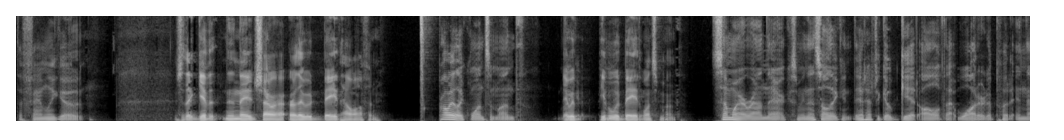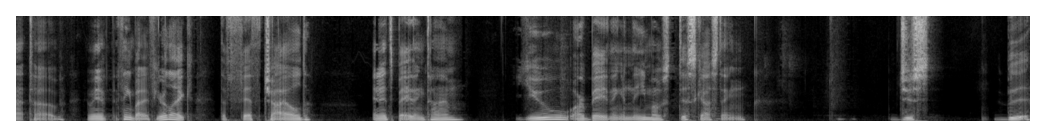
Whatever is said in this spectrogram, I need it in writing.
the family goat So they give it, then they'd shower or they would bathe. How often? probably like once a month. They Like, would people would bathe once a month. somewhere around there because I mean that's all they can. They'd have to go get all of that water to put in that tub. I mean, if, think about it. If you're like the fifth child, and it's bathing time, you are bathing in the most disgusting, just bleh,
